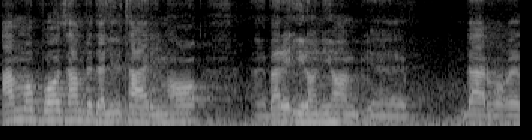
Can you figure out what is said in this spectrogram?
اما باز هم به دلیل تحریم ها برای ایرانی ها هم در واقع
